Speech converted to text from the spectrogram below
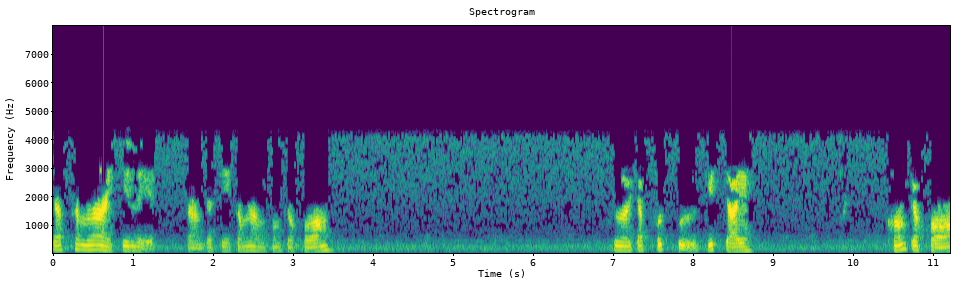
จักทำลายกิเลสตามสติกำลังของเจ้าของ เพื่อจะฝึกฝืนจิตใจ ของเจ้าของ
